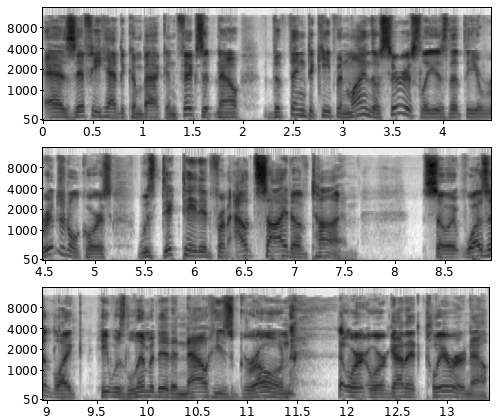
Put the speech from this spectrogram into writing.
as if he had to come back and fix it. Now, the thing to keep in mind, though, seriously, is that the original course was dictated from outside of time. So it wasn't like he was limited and now he's grown or, or got it clearer now.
